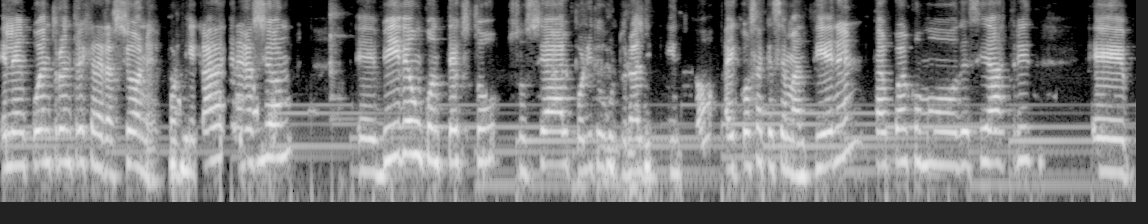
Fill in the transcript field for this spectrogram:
el encuentro entre generaciones, porque cada generación eh, vive un contexto social, político, cultural distinto. Hay cosas que se mantienen, tal cual como decía Astrid. Eh,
